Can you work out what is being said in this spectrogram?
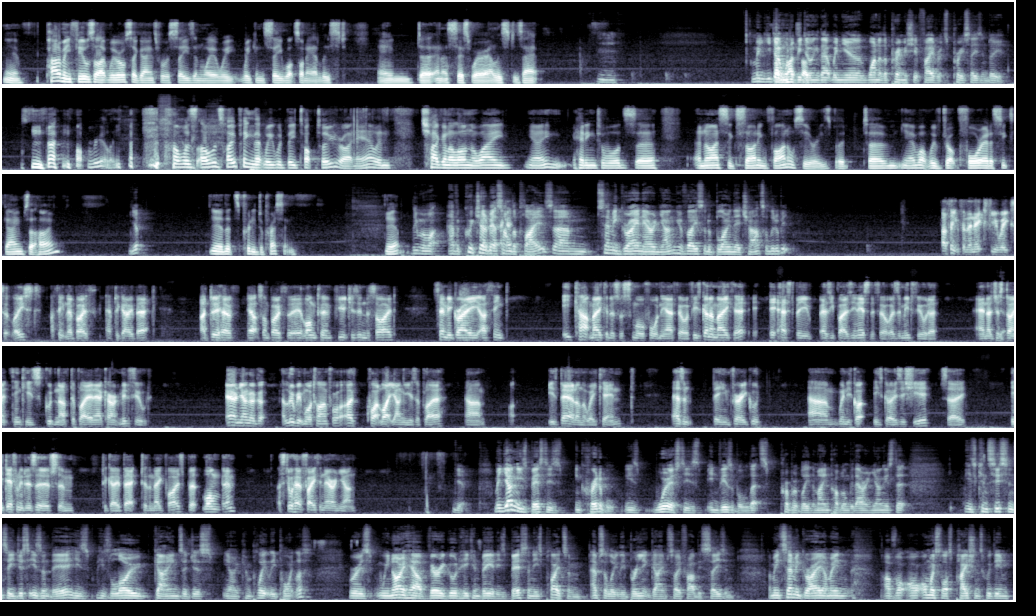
yeah, part of me feels like we're also going through a season where we, we can see what's on our list and uh, and assess where our list is at. I mean, you don't want to be doing that when you're one of the premiership favourites pre-season, do you? no, not really. I was I was hoping that we would be top two right now and chugging along away, you know, heading towards uh, a nice, exciting final series. But um, you know what? We've dropped four out of six games at home. Yep. Yeah, that's pretty depressing. Yeah. I think we might have a quick chat about some of the players. Um, Sammy Gray and Aaron Young, have they sort of blown their chance a little bit? I think for the next few weeks at least, I think they both have to go back. I do have doubts on both their long-term futures in the side. Sammy Gray, I think he can't make it as a small forward in the AFL. If he's going to make it, it has to be as he plays in SANFL as a midfielder, and I just don't think he's good enough to play in our current midfield. Aaron Young, I got a little bit more time for. It. I quite like Youngie as a player. Um, he's bad on the weekend. Hasn't been very good um, when he's got his goes this year. So he definitely deserves some to go back to the Magpies. But long term, I still have faith in Aaron Young. Yeah. I mean, Youngie's best is incredible. His worst is invisible. That's probably the main problem with Aaron Young is that his consistency just isn't there. His his low games are just you know completely pointless. Whereas we know how very good he can be at his best, and he's played some absolutely brilliant games so far this season. I mean, Sammy Gray. I mean, I've almost lost patience with him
